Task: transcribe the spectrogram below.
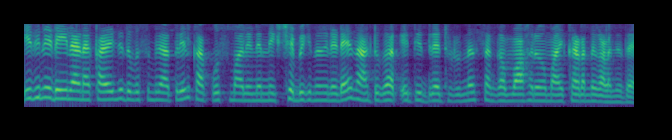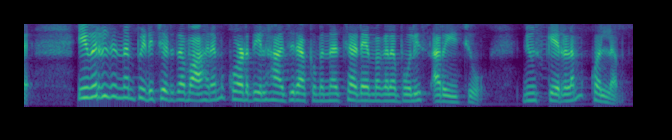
ഇതിനിടയിലാണ് കഴിഞ്ഞ ദിവസം രാത്രിയിൽ കക്കൂസ് മാലിന്യം നിക്ഷേപിക്കുന്നതിനിടെ നാട്ടുകാർ എത്തിയതിനെ തുടർന്ന് സംഘം വാഹനവുമായി കടന്നു കളഞ്ഞത്. ഇവരിൽ നിന്നും പിടിച്ചെടുത്ത വാഹനം കോടതിയിൽ ഹാജരാക്കുമെന്ന് ചടയമംഗലം പോലീസ് അറിയിച്ചു. ന്യൂസ് കേരളം കൊല്ലം.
